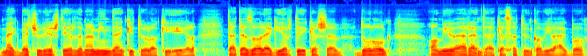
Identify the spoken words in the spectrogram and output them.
megbecsülést érdemel mindenkitől, aki él. Tehát ez a legértékesebb dolog, amivel rendelkezhetünk a világba.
